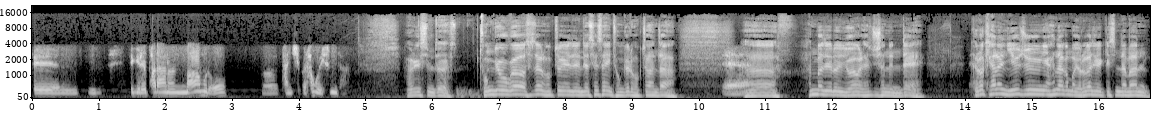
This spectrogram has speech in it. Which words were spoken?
되, 되기를 바라는 마음으로 어, 단식을 하고 있습니다. 알겠습니다. 종교가 세상을 걱정해야 되는데 세상이 종교를 걱정한다. 네. 아, 한마디로 요약을 해주셨는데 그렇게 하는 이유 중에 하나가 뭐 여러 가지가 있겠습니다만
